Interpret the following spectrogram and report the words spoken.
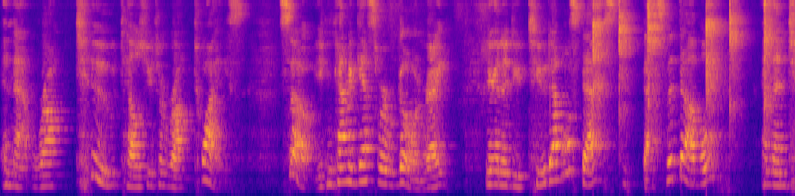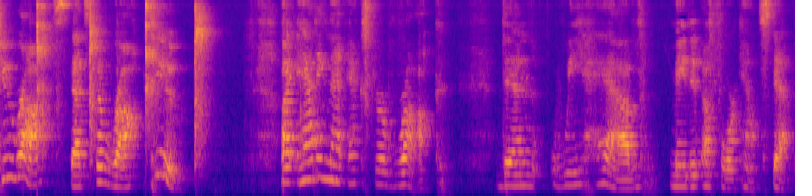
And that rock two tells you to rock twice. So you can kind of guess where we're going, right? You're going to do two double steps, that's the double, and then two rocks, that's the rock two. By adding that extra rock, then we have made it a four count step.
